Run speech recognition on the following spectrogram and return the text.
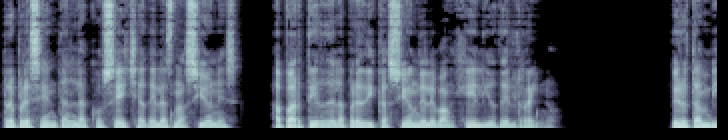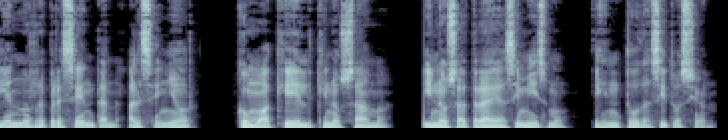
representan la cosecha de las naciones a partir de la predicación del Evangelio del Reino. Pero también nos representan al Señor como aquel que nos ama y nos atrae a sí mismo en toda situación.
